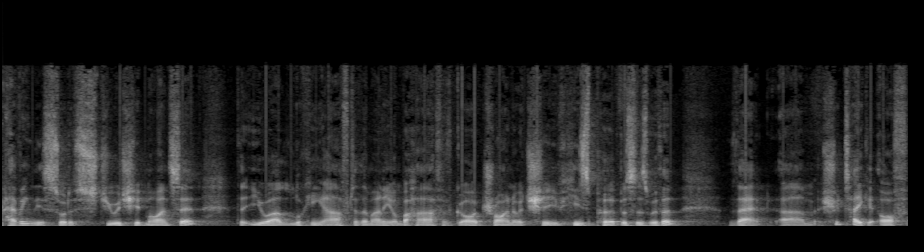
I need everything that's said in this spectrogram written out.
having this sort of stewardship mindset that you are looking after the money on behalf of God, trying to achieve His purposes with it, that um, should take it off.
